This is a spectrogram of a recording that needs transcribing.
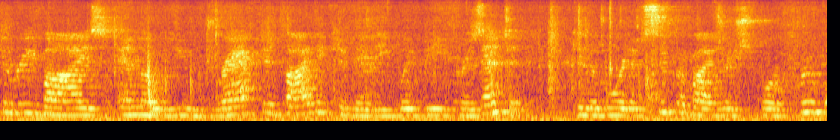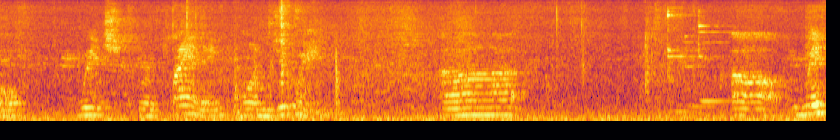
the revised MOU drafted by the committee would be presented to the Board of Supervisors for approval, which we're planning on doing, uh, uh, with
